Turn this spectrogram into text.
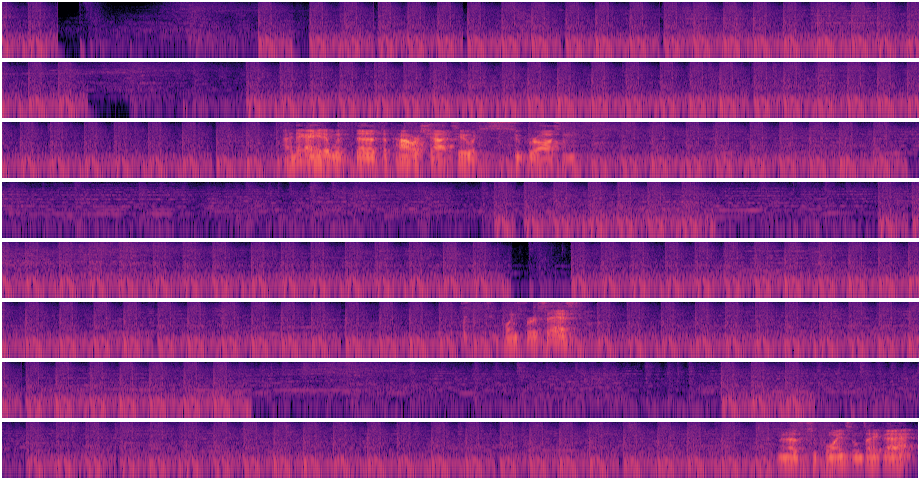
I think I hit it with the, the power shot too, which is super awesome. For assist. Another two points, we'll take that.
